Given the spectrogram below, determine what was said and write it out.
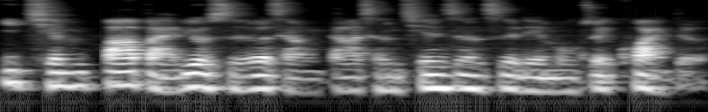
一千八百六十二场达成千胜是联盟最快的，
